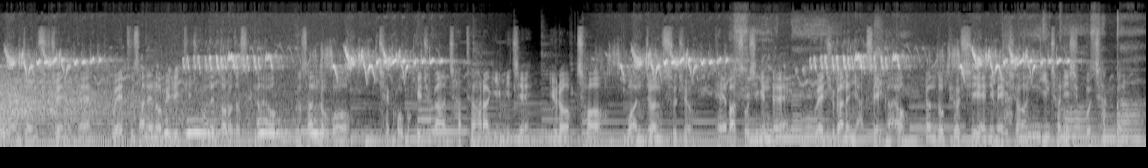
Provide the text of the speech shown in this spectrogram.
체코 원전 수주했는데 왜 두산 에너빌리티 주가는 떨어졌을까요? 두산 로고, 체코 국기 주가 차트 하락 이미지, 유럽 처 원전 수주 대박 소식인데 왜 주가는 약세일까요? 연도 표 시 애니메이션 2029 착공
